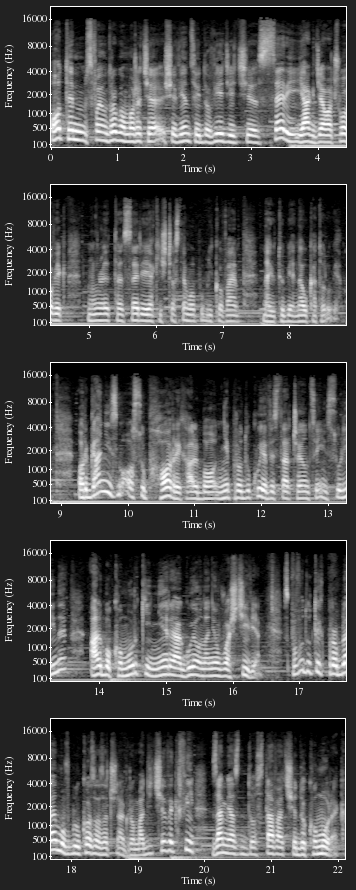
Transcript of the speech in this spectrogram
O tym swoją drogą możecie się więcej dowiedzieć z serii Jak działa człowiek. Tę serię jakiś czas temu opublikowałem na YouTubie Nauka to lubię. Organizm osób chorych albo nie produkuje wystarczającej insuliny, albo komórki nie reagują na nią właściwie. Z powodu tych problemów glukoza zaczyna gromadzić się we krwi, zamiast dostawać się do komórek.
